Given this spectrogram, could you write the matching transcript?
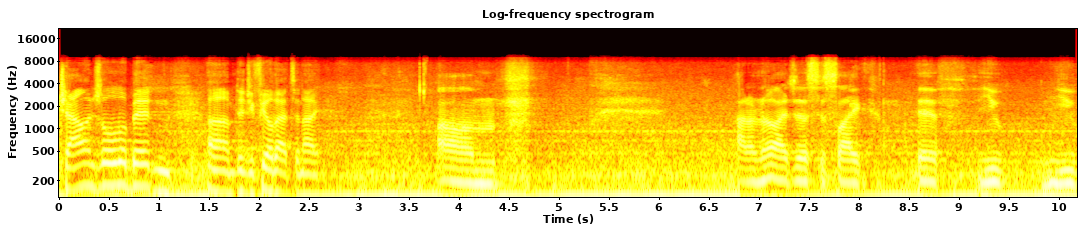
challenged a little bit? And um, did you feel that tonight? Um, I don't know. I just it's like if you you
